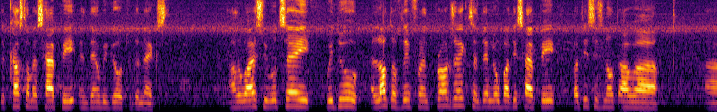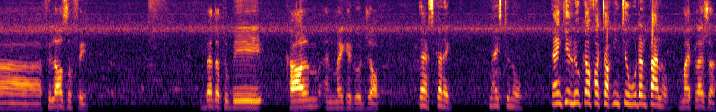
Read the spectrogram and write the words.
the customer is happy, and then we go to the next. Otherwise, we would say we do a lot of different projects and then nobody's happy, but this is not our uh, philosophy. Better to be calm and make a good job. That's correct. Nice to know. Thank you, Luca, for talking to Wood & Panel. My pleasure.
